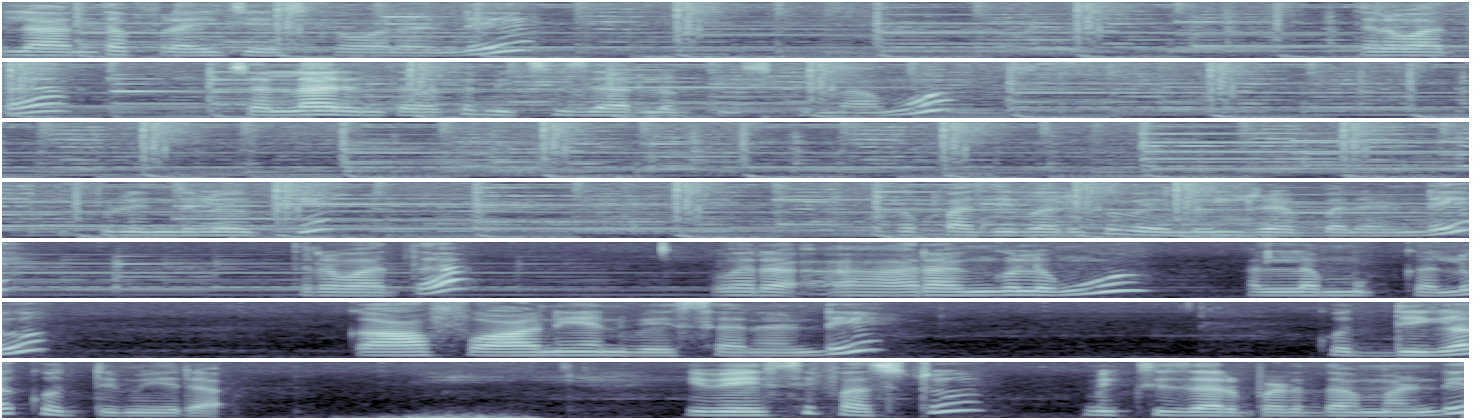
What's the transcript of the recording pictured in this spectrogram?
ఇలా అంతా ఫ్రై చేసుకోవాలండి. తర్వాత చల్లారిన తర్వాత మిక్సీ జార్లోకి తీసుకుందాము. ఇప్పుడు ఇందులోకి ఒక పది వరకు వెల్లుల్లి రెబ్బలండి. తర్వాత రంగులము అల్లం ముక్కలు హాఫ్ ఆనియన్ వేసానండి. కొద్దిగా కొత్తిమీర. ఇవి వేసి ఫస్ట్ మిక్సీ జార్ పెడదామండి.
